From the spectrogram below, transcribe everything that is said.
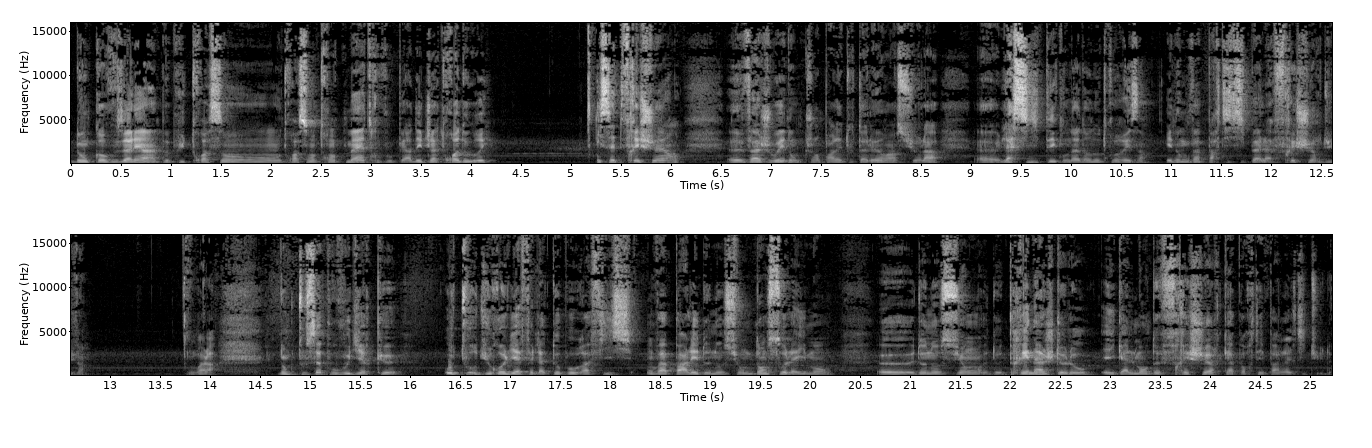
Donc quand vous allez à un peu plus de 300, 330 mètres, vous perdez déjà 3 degrés. Et cette fraîcheur euh, va jouer, donc j'en parlais tout à l'heure, hein, sur la l'acidité qu'on a dans notre raisin, et donc va participer à la fraîcheur du vin. Voilà. Donc tout ça pour vous dire que Autour du relief et de la topographie, on va parler de notions d'ensoleillement, euh, de notions de drainage de l'eau et également de fraîcheur qu'apportée par l'altitude.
